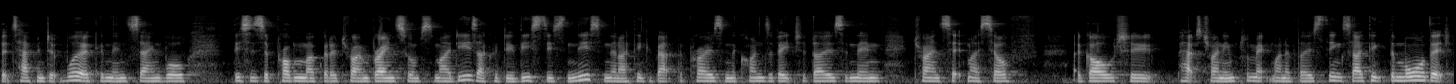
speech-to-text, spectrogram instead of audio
that's happened at work and then saying, well, this is a problem, I've got to try and brainstorm some ideas. I could do this, this, and this. And then I think about the pros and the cons of each of those and then try and set myself a goal to perhaps try and implement one of those things. So I think the more that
